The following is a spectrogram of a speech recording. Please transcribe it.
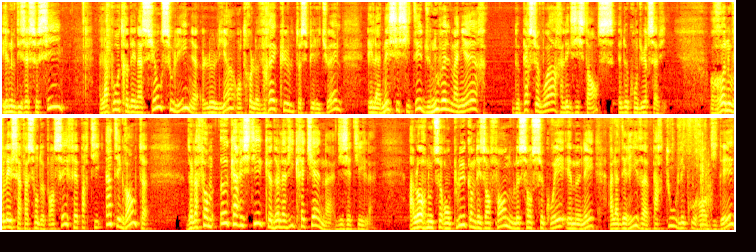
Il nous disait ceci L'apôtre des nations souligne le lien entre le vrai culte spirituel et la nécessité d'une nouvelle manière de percevoir l'existence et de conduire sa vie. Renouveler sa façon de penser fait partie intégrante de la forme eucharistique de la vie chrétienne, disait-il. Alors nous ne serons plus comme des enfants nous laissant secouer et mener à la dérive par tous les courants d'idées.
